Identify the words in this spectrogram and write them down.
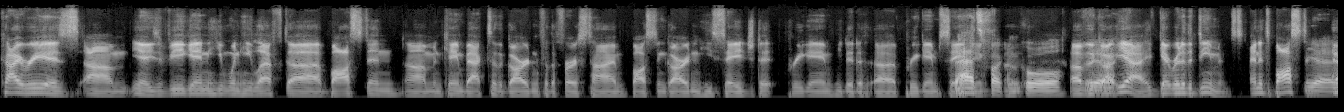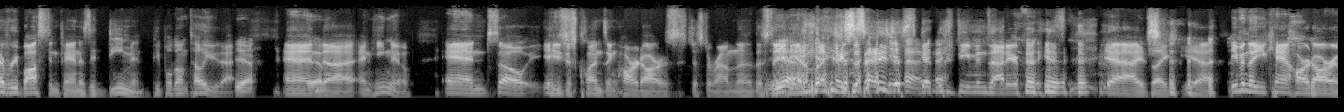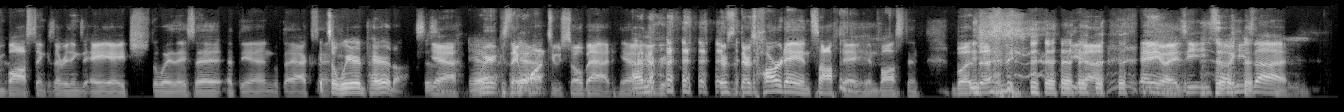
Kyrie is um you know, he's a vegan. He when he left uh Boston um and came back to the garden for the first time, Boston Garden, he saged it pregame. He did a uh, pregame saging. That's fucking of, cool. Of the yeah. gar- yeah, he'd get rid of the demons. And it's Boston. Yeah. Every Boston fan is a demon. People don't tell you that. Yeah. And uh and he knew. And so he's just cleansing hard R's just around the, the stadium. Yeah, Like, just, just Yeah, getting yeah. these demons out of here, please yeah, it's like yeah. Even though you can't hard R in Boston because everything's AH the way they say it at the end with the accent. It's a weird paradox. Isn't yeah, it? weird because they want to so bad. Yeah, every- there's there's hard A and soft A in Boston, but uh, yeah. Anyways, he so he's uh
